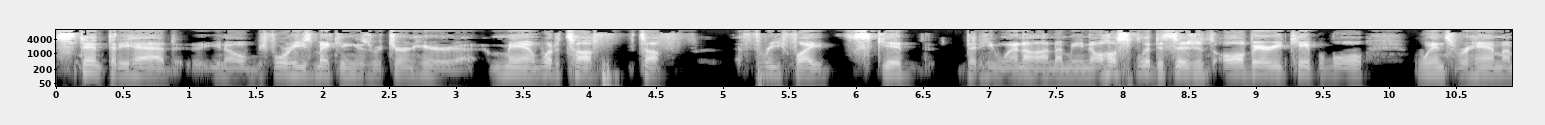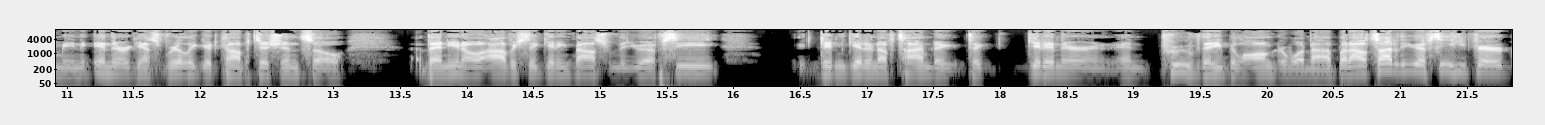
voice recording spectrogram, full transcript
stint that he had, you know, before he's making his return here, man, what a tough, tough three fight skid that he went on. I mean, all split decisions, all very capable wins for him. I mean, in there against really good competition. So then, you know, obviously getting bounced from the UFC, didn't get enough time to, to get in there and, and, prove that he belonged or whatnot. But outside of the UFC, he fared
